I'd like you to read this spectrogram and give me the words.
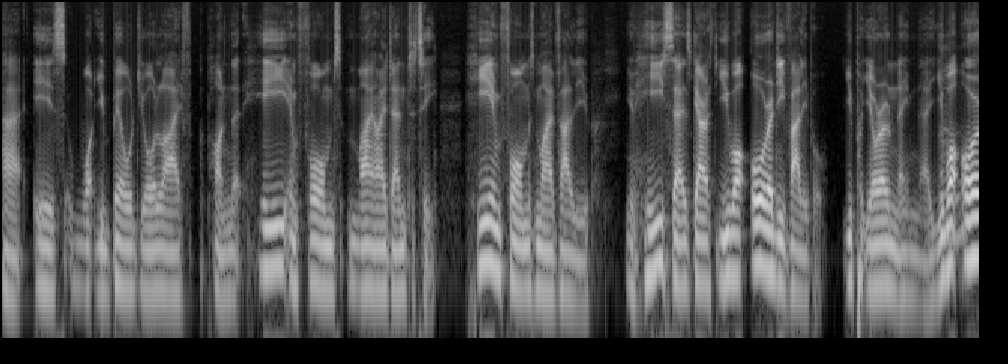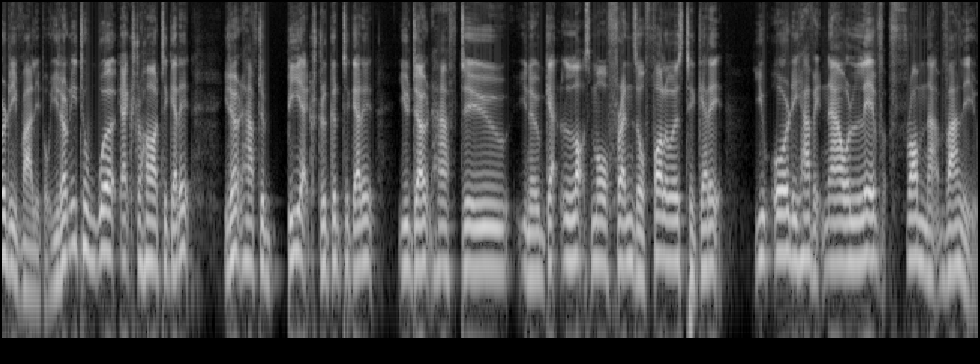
uh, is what you build your life upon. That He informs my identity, He informs my value. You know, he says, Gareth, you are already valuable. You put your own name there. You mm. are already valuable. You don't need to work extra hard to get it. You don't have to be extra good to get it. You don't have to, you know, get lots more friends or followers to get it. You already have it. Now live from that value.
